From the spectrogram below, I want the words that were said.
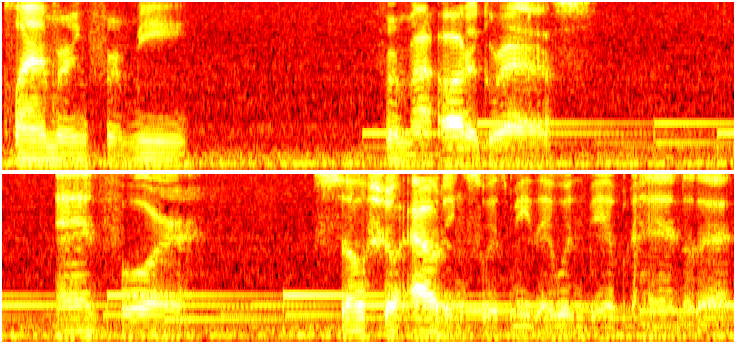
clamoring for me for my autographs and for social outings with me, they wouldn't be able to handle that.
